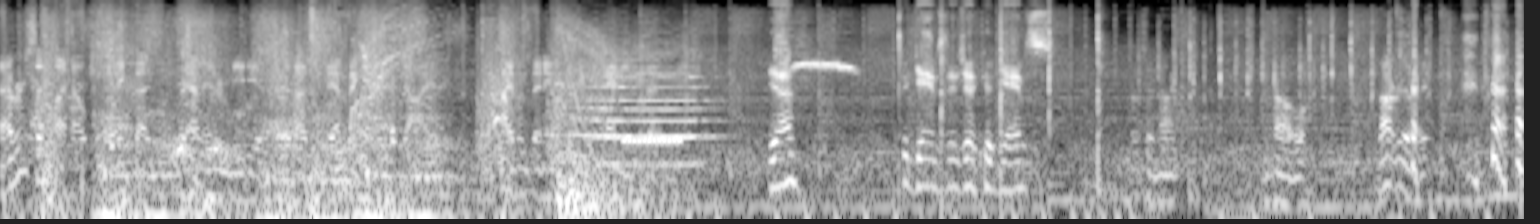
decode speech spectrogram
Ever since I helped that damn intermediate or that damn beginner die, I haven't been able to do anything. Yeah. Good games, Ninja. Good games. Those are not. No, not really.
